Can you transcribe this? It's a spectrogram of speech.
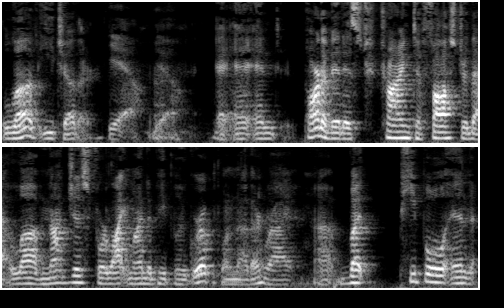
love each other. Yeah, yeah. And, part of it is trying to foster that love, not just for like-minded people who grew up with one another, Right. uh, but people in,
